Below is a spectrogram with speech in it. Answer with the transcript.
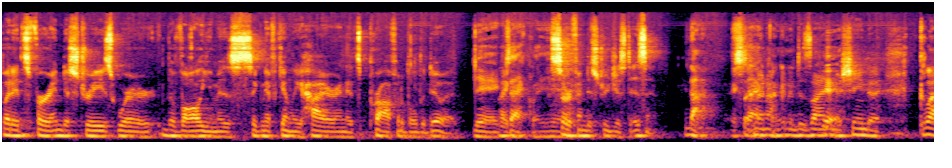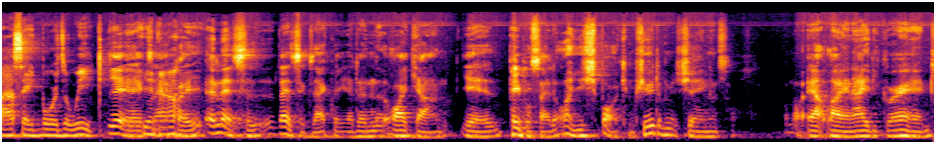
but it's for industries where the volume is significantly higher and it's profitable to do it. Yeah, Like, exactly, yeah. Surf industry just isn't. No, So they're not going to design a machine to glass eight boards a week. Yeah, you know? exactly, and that's that's exactly it. And I can't. Yeah, people say, "Oh, you should buy a computer machine." It's like, I'm not outlaying eighty grand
